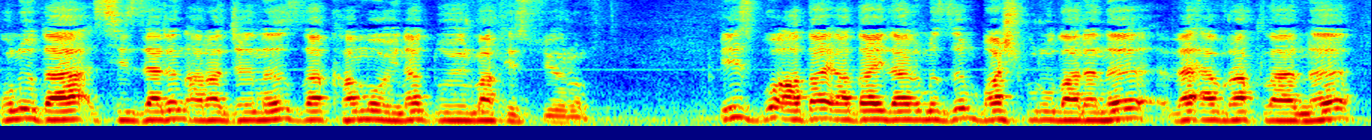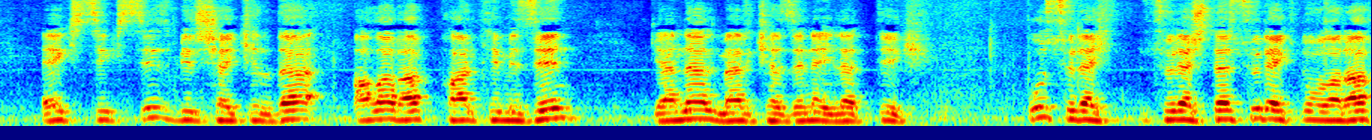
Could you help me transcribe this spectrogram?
Bunu da sizlerin aracınızla kamuoyuna duyurmak istiyorum. Biz bu aday adaylarımızın başvurularını ve evraklarını eksiksiz bir şekilde alarak partimizin genel merkezine ilettik. Bu süreç, süreçte sürekli olarak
